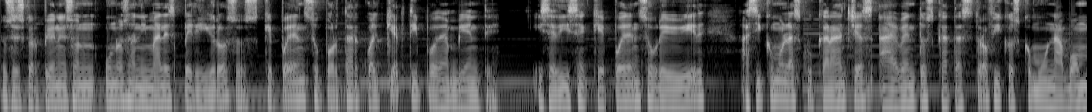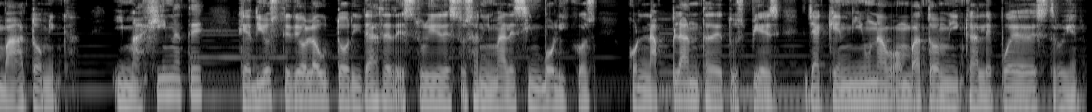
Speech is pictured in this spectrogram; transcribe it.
Los escorpiones son unos animales peligrosos que pueden soportar cualquier tipo de ambiente, y se dice que pueden sobrevivir así como las cucarachas a eventos catastróficos como una bomba atómica. Imagínate que Dios te dio la autoridad de destruir estos animales simbólicos con la planta de tus pies, ya que ni una bomba atómica le puede destruir.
